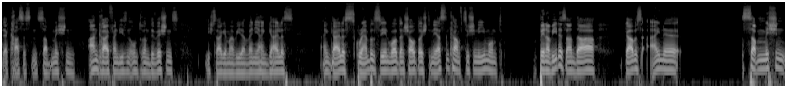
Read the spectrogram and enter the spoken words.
der krassesten Submission-Angreifer in diesen unteren Divisions. Ich sage immer wieder, wenn ihr ein geiles ein geiles Scramble sehen wollt, dann schaut euch den ersten Kampf zwischen ihm und Benavides an. Da gab es eine Submission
